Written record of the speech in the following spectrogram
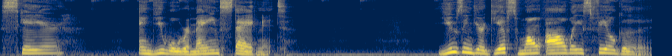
scared, and you will remain stagnant. Using your gifts won't always feel good.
